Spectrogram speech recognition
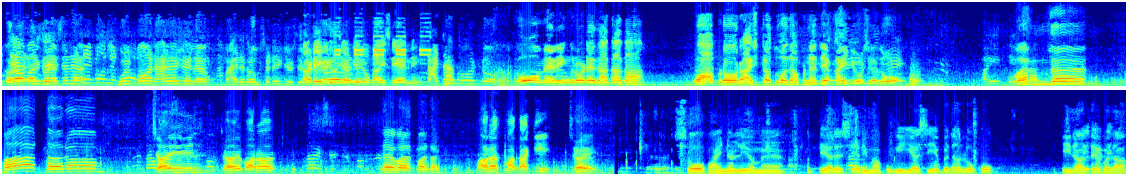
બરોબર છે. છે ને? ફૂલ ફોન આવે છે ને ભાઈને થોડું સડી ગયું છે. સડી ગયું છે બીજું કઈ છે નહીં. ટાટા ફોન નો તો અમે રિંગ રોડે જતા હતા તો આપણો રાષ્ટ્રધ્વજ આપણને દેખાઈ ગયો છે જો વંદે માતરમ. જય હિન્દ જય ભારત. જય ભારત માતા કી. ભારત માતા કી જય. સો ફાઇનલી અમે અત્યારે શેરીમાં પૂગી ગયા છીએ બધા લોકો. નિરાતે બધા.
